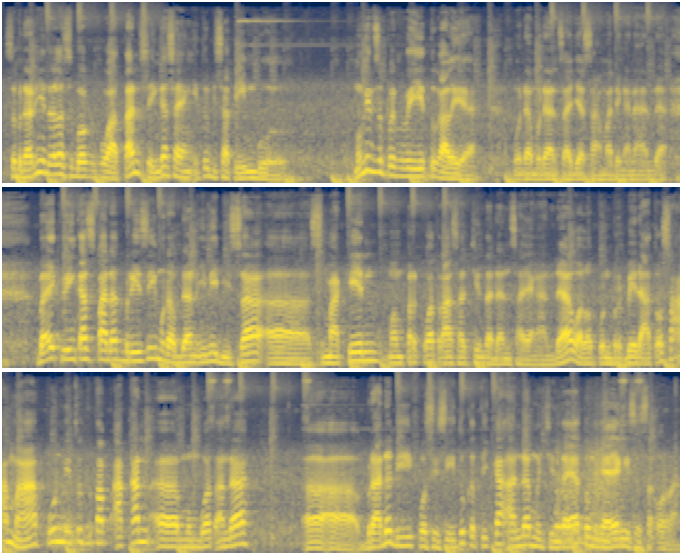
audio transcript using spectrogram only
sebenarnya adalah sebuah kekuatan sehingga sayang itu bisa timbul. Mungkin seperti itu kali ya. Mudah-mudahan saja sama dengan Anda. Baik, ringkas padat berisi, mudah-mudahan ini bisa uh, semakin memperkuat rasa cinta dan sayang Anda walaupun berbeda atau sama pun itu tetap akan uh, membuat Anda uh, berada di posisi itu ketika Anda mencintai atau menyayangi seseorang.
